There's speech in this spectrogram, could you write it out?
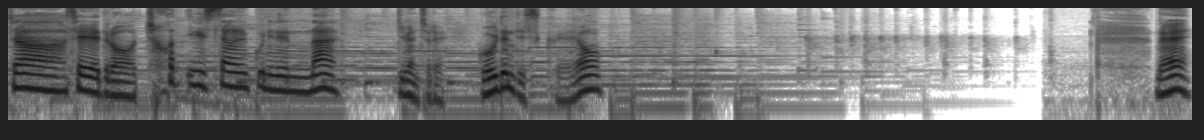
자, 새해 들어 첫 일상을 꾸리는 날, 김현철의 골든 디스크예요. 네,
